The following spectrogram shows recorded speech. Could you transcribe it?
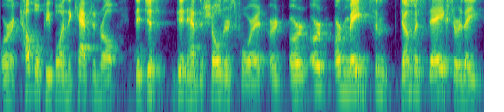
or a couple people in the captain role that just didn't have the shoulders for it or or or or made some dumb mistakes or they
